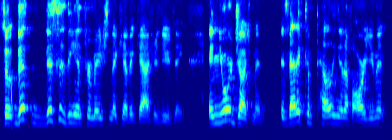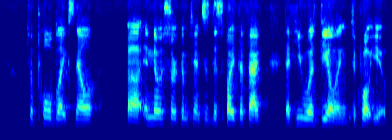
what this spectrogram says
So this this is the information that Kevin Cash is using. In your judgment, is that a compelling enough argument to pull Blake Snell uh, in those circumstances, despite the fact that he was dealing, to quote you?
